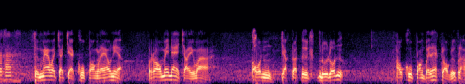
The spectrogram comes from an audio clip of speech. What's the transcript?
นะคะถึงแม้ว่าจะแจกคูปองแล้วเนี่ยเราไม่แน่ใจว่าคนจะกระตือรือร้น เอาคูปองไปแลกกล่องหรือเปล่า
